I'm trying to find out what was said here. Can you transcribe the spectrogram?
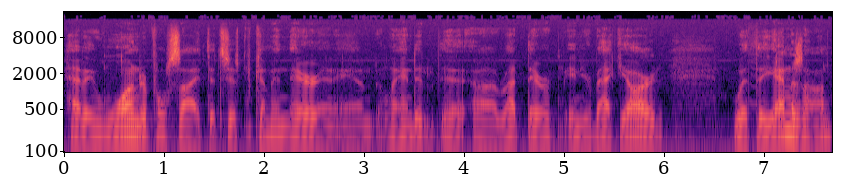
have a wonderful site that's just come in there and, and landed uh, right there in your backyard with the Amazon.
